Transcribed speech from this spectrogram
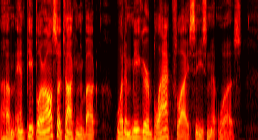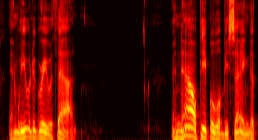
Um, and people are also talking about what a meager black fly season it was. And we would agree with that. And now people will be saying that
